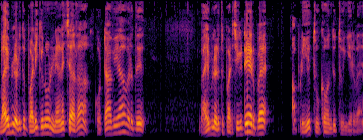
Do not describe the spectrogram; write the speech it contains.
பைபிள் எடுத்து படிக்கணும்னு நினைச்சாதான் கொட்டாவியா வருது. பைபிள் எடுத்து படிச்சுக்கிட்டே இருப்பேன். அப்படியே தூக்கம் வந்து தூங்கிடுவேன்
